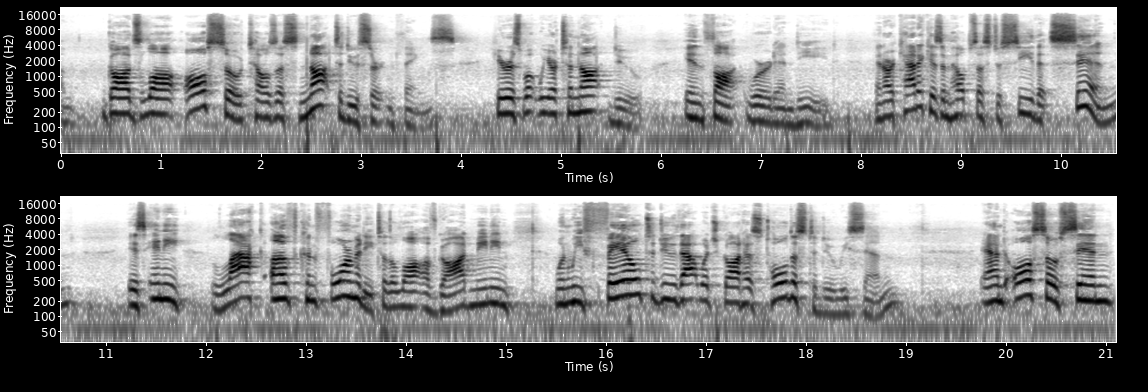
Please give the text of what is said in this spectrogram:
Um, God's law also tells us not to do certain things. Here is what we are to not do in thought, word, and deed. And our catechism helps us to see that sin is any lack of conformity to the law of God, meaning when we fail to do that which God has told us to do, we sin. And also, sin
